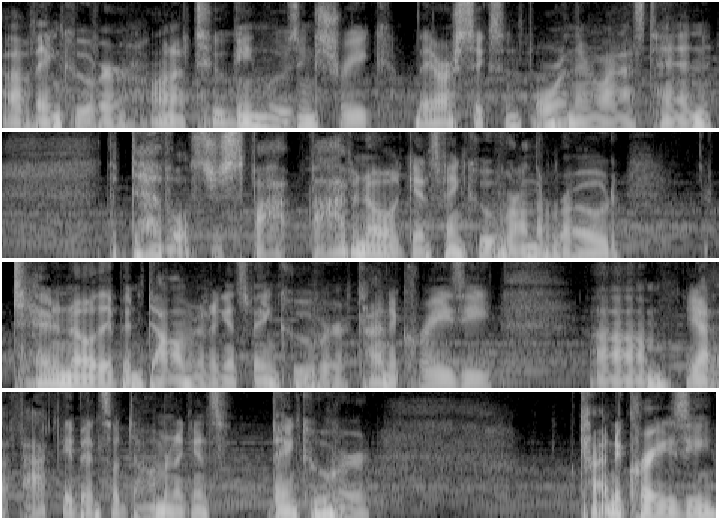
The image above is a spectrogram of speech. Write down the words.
uh, Vancouver on a two-game losing streak. They are six and four in their last ten. The Devils just five five and zero oh against Vancouver on the road. They're 10 and 0. They've been dominant against Vancouver. Kind of crazy. Um, yeah, the fact they've been so dominant against Vancouver, kind of crazy.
